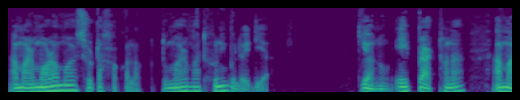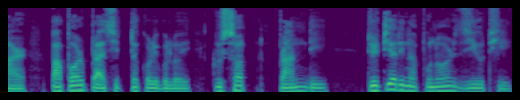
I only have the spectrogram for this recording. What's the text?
আমাৰ মৰমৰ শ্ৰোতাসকলক তোমাৰ মাত শুনিবলৈ দিয়া। কিয়নো এই প্ৰাৰ্থনা আমাৰ পাপৰ প্ৰায়চিত্ৰ কৰিবলৈ ক্ৰুচত প্ৰাণ দি তৃতীয় দিনা পুনৰ জি উঠি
